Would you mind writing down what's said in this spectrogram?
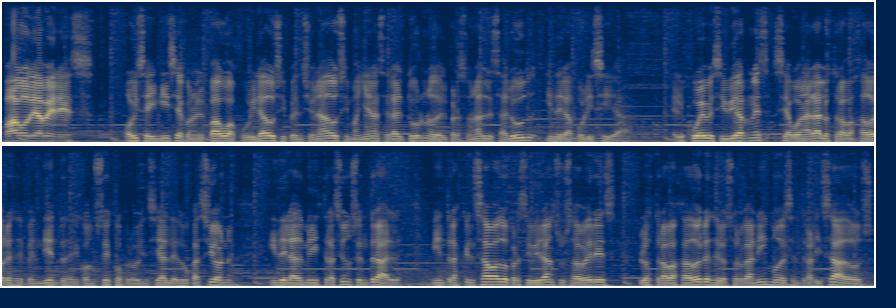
Pago de haberes. Hoy se inicia con el pago a jubilados y pensionados y mañana será el turno del personal de salud y de la policía. El jueves y viernes se abonará a los trabajadores dependientes del Consejo Provincial de Educación y de la Administración Central, mientras que el sábado percibirán sus saberes los trabajadores de los organismos descentralizados,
